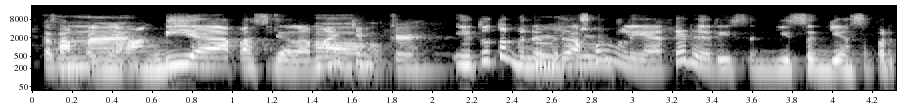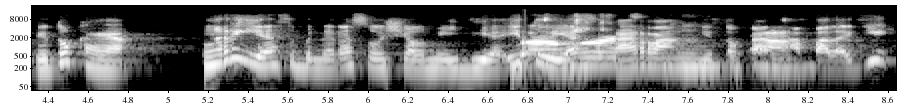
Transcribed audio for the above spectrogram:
Tenang. sampai nyerang dia apa segala macam. Oh, okay. Itu tuh bener-bener mm -hmm. aku melihatnya dari segi-segi yang seperti itu kayak ngeri ya sebenarnya sosial media itu ya Banget. ya sekarang gitu kan. Apalagi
